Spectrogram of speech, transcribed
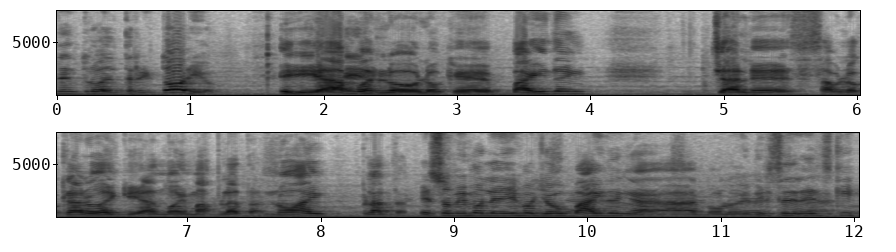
dentro del territorio. Y ya eh, pues lo, lo que es Biden ya les habló claro de que ya no hay más plata, no hay plata. Eso mismo le dijo Joe Biden a, Volodymyr Zelensky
